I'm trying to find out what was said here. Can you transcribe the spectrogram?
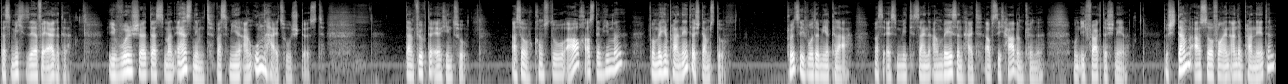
das mich sehr verärgerte. Ich wünsche, dass man ernst nimmt, was mir an Unheil zustößt. Dann fügte er hinzu. Also, kommst du auch aus dem Himmel? Von welchem Planeten stammst du? Plötzlich wurde mir klar, was es mit seiner Anwesenheit auf sich haben könne, und ich fragte schnell, du stammst also von einem anderen Planeten?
